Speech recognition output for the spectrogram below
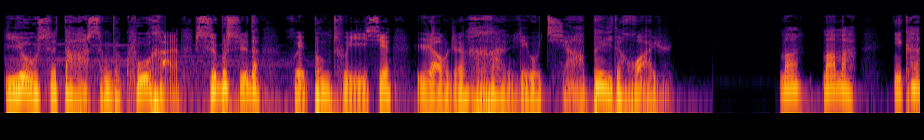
又是大声的哭喊，时不时的。会蹦出一些让人汗流浃背的话语。妈，妈妈，你看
